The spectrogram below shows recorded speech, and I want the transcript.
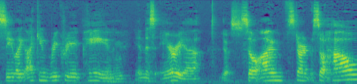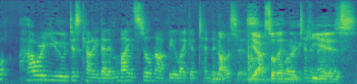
see like I can recreate pain Mhm. in this area. Yes. So I'm starting. So how how are you discounting that it might still not be like a tendinosis? Yeah, so then the key is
